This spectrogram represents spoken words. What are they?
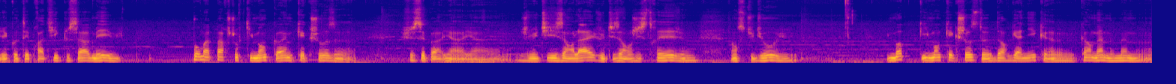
les côtés pratiques, tout ça, mais pour ma part, je trouve qu'il manque quand même quelque chose. Euh, je sais pas, y y a, je l'ai en live, je l'ai enregistré, en studio. Il manque, il manque quelque chose d'organique euh, quand même. Même, euh,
